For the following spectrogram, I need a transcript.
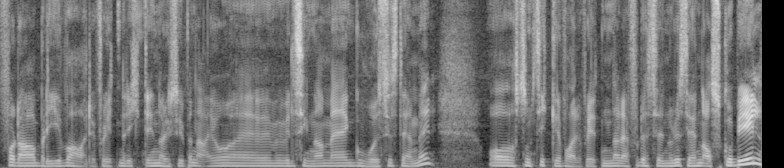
For da blir vareflyten riktig. Norgesgruppen er jo uh, velsigna med gode systemer. Og som sikrer vareflyten. Det er derfor du ser, Når du ser en Asko-bil,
